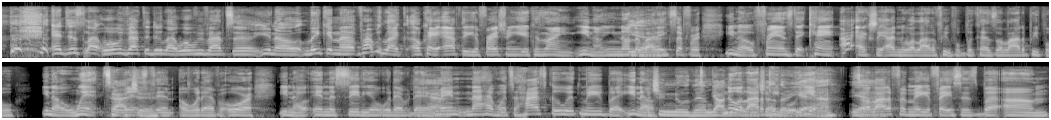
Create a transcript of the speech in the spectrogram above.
and just like what we about to do, like what we about to, you know, linking up, probably like okay after your freshman year, because I ain't, you know, you know Yeah. nobody except for you know friends that came. I actually I knew a lot of people because a lot of people. You know, went to Gotcha. Winston or whatever, or you know, in the city or whatever. That Yeah. may not have went to high school with me, but you know, But you knew them. Y'all knew knew a lot of people. Yeah, Yeah. yeah. So a lot of familiar faces. But um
